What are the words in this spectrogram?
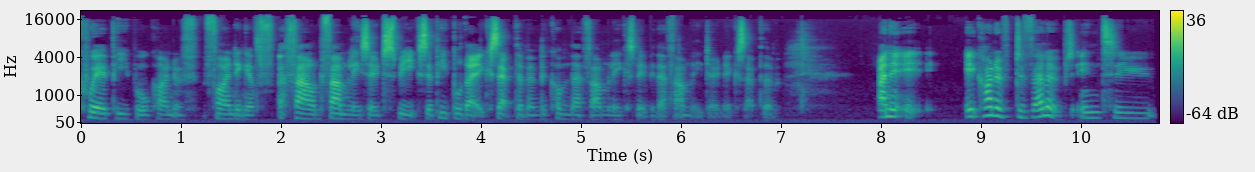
queer people kind of finding a, f- a found family, so to speak, so people that accept them and become their family because maybe their family don't accept them. And it, it, it kind of developed into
